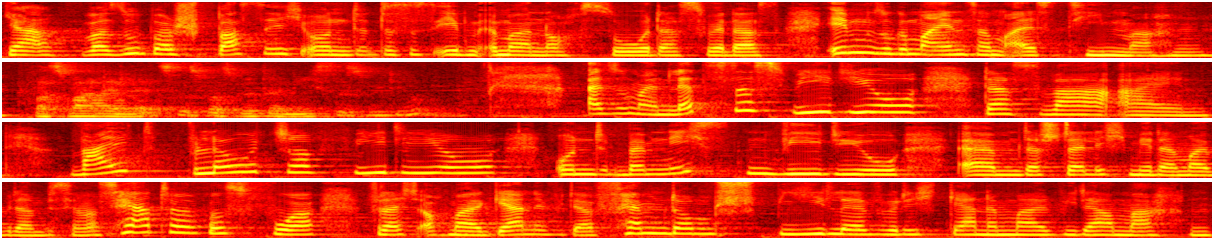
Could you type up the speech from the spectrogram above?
ja, war super spaßig und das ist eben immer noch so, dass wir das ebenso gemeinsam als Team machen. Was war dein letztes? Was wird dein nächstes Video? Also mein letztes Video, das war ein Wald-Blowjob-Video und beim nächsten Video, ähm, da stelle ich mir dann mal wieder ein bisschen was Härteres vor. Vielleicht auch mal gerne wieder Femdom-Spiele würde ich gerne mal wieder machen.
